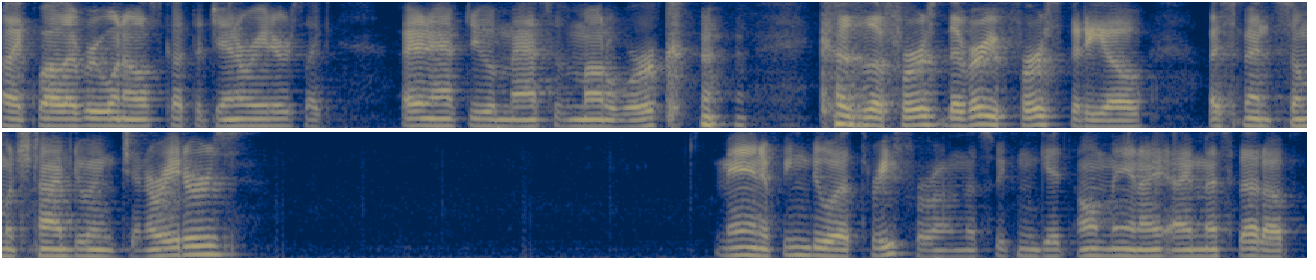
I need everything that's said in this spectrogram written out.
Like while everyone else got the generators, like I didn't have to do a massive amount of work because the first, the very first video, I spent so much time doing generators. Man, if we can do a three for on this, we can get. Oh man, I I messed that up.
